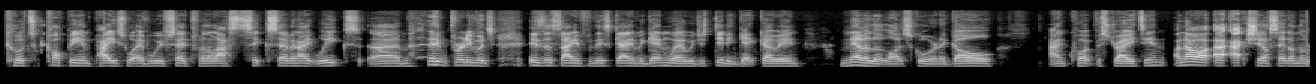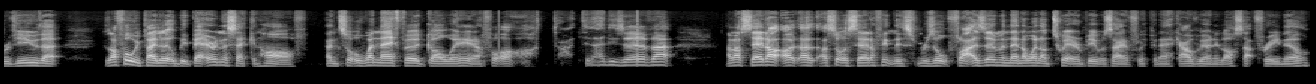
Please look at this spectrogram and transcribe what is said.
cut, copy, and paste whatever we've said for the last six, seven, eight weeks. Um, it pretty much is the same for this game again, where we just didn't get going, never looked like scoring a goal, and quite frustrating. I know, I, actually, I said on the review that because I thought we played a little bit better in the second half, and sort of when their third goal went in, I thought, oh, did I deserve that? And I said, I, I, I, sort of said, I think this result flatters them. And then I went on Twitter and people were saying, flipping heck, how have we only lost that 3 0?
